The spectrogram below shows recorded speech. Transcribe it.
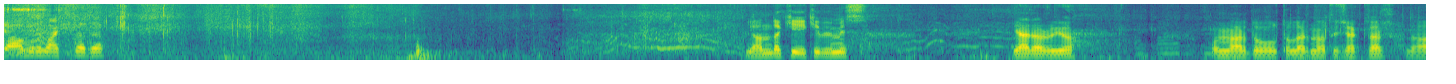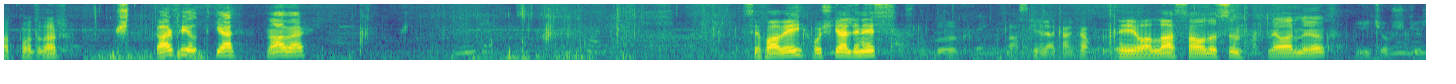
yağmur başladı. Yandaki ekibimiz yer arıyor. Onlar da oltalarını atacaklar. Daha atmadılar. Şşt, Garfield gel. Ne haber? Sefa Bey hoş geldiniz. Rastgele kankam. Eyvallah sağ olasın. Ne var ne yok. İyi çok şükür.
